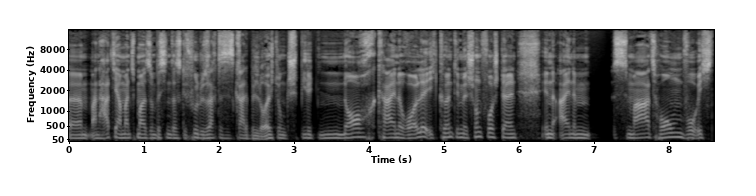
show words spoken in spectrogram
ähm, man hat ja manchmal so ein bisschen das Gefühl, du sagtest es gerade, Beleuchtung spielt noch keine Rolle. Ich könnte mir schon vorstellen, in einem Smart Home, wo ich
